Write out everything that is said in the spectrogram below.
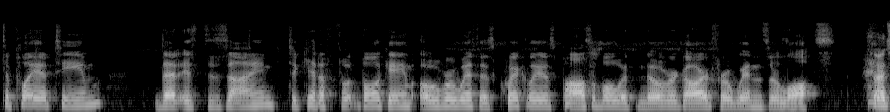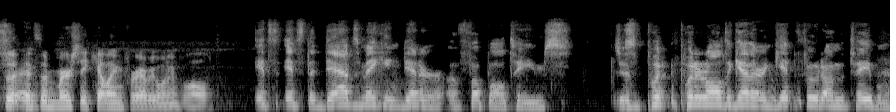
to play a team that is designed to get a football game over with as quickly as possible with no regard for wins or loss. So it's a it's a mercy killing for everyone involved. It's it's the dad's making dinner of football teams. Just put put it all together and get food on the table.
